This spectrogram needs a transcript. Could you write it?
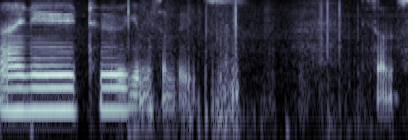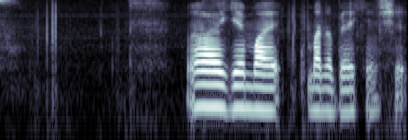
I need to give me some boots. These ones. Uh, I get my money back and shit.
